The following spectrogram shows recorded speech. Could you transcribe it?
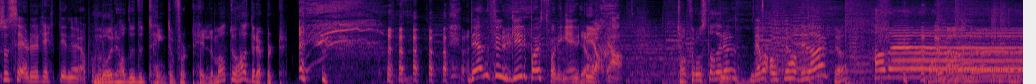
Så ser du rett inn i øya på folk. Når hadde du tenkt å fortelle meg at du har drøppert? Den funker på østfoldinger. Ja. ja. Takk for oss da, dere. Det var alt vi hadde i dag. Ja. Ha det! Ha det!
